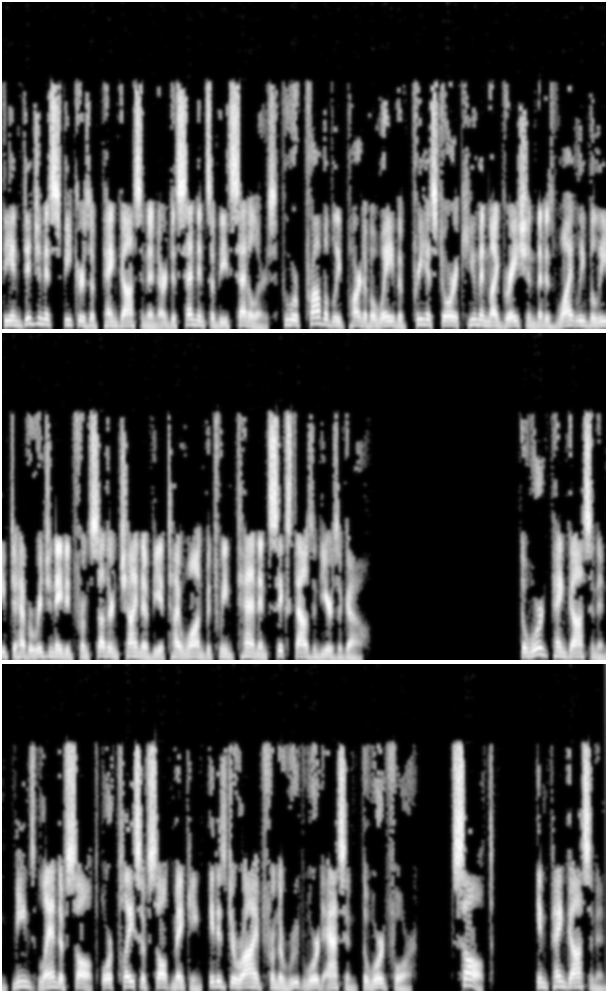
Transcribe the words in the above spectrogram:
The indigenous speakers of Pangasinan are descendants of these settlers, who were probably part of a wave of prehistoric human migration that is widely believed to have originated from southern China via Taiwan between 10 and 6,000 years ago. The word Pangasinan means land of salt or place of salt making. It is derived from the root word asin, the word for salt in Pangasinan,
